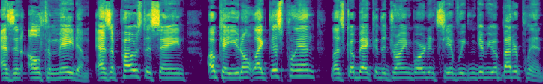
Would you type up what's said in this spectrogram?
as an ultimatum, as opposed to saying, okay, you don't like this plan, let's go back to the drawing board and see if we can give you a better plan.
